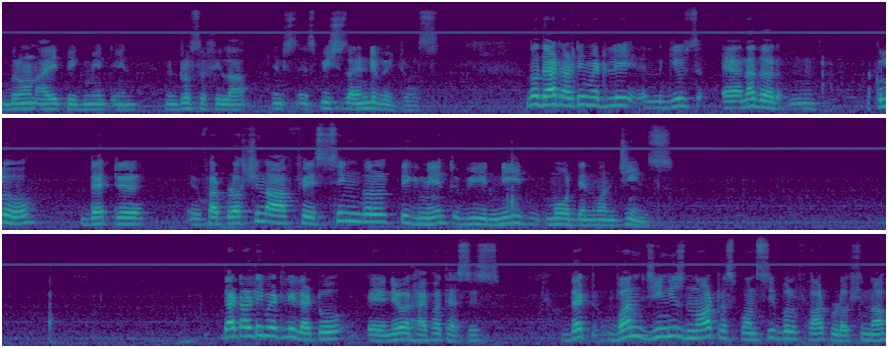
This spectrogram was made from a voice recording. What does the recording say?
brown eye pigment in, Drosophila in, species or individuals. Now that ultimately gives another um, clue that uh, for production of a single pigment we need more than one genes. That ultimately led to a newer hypothesis that one gene is not responsible for production of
